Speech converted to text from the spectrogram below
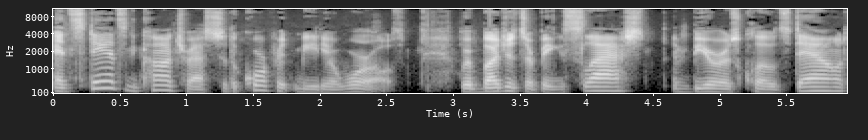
and stands in contrast to the corporate media world, where budgets are being slashed and bureaus closed down.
